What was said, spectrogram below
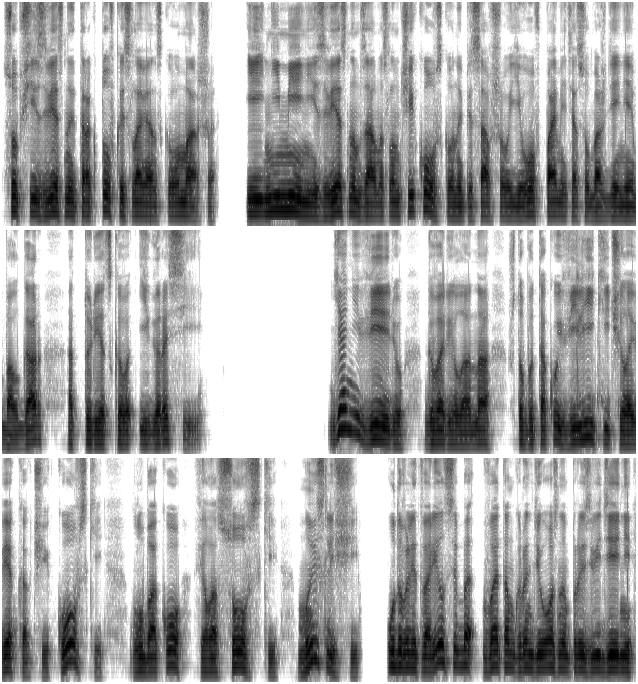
с общеизвестной трактовкой славянского марша и не менее известным замыслом Чайковского, написавшего его в память освобождения болгар от турецкого ига России. «Я не верю», — говорила она, — «чтобы такой великий человек, как Чайковский, глубоко философский, мыслящий, удовлетворился бы в этом грандиозном произведении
